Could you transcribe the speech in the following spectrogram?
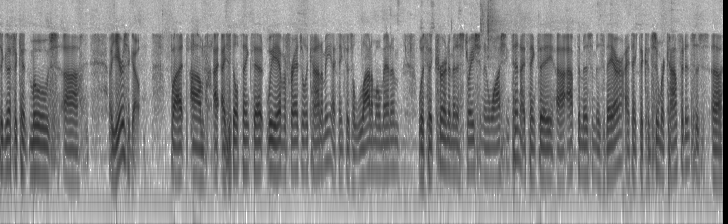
significant moves uh, years ago. But um, I, I still think that we have a fragile economy. I think there's a lot of momentum with the current administration in Washington. I think the uh, optimism is there. I think the consumer confidence is uh,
